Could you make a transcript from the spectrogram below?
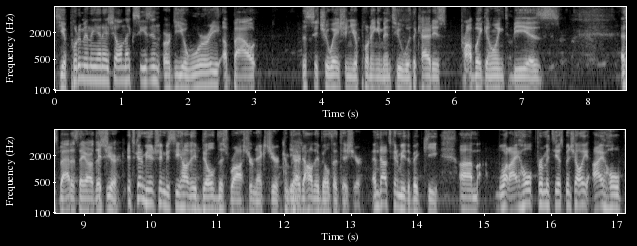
Do you put him in the NHL next season, or do you worry about the situation you're putting him into with the Coyotes probably going to be as as bad as they are this year? it's going to be interesting to see how they build this roster next year compared Yeah. to how they built it this year. And that's going to be the big key. Um, what I hope for Matias Maccelli, I hope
